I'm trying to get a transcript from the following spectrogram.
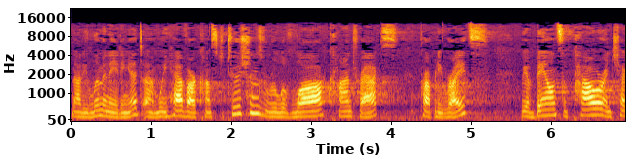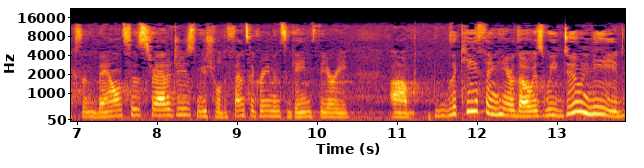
not eliminating it. Um, we have our constitutions, rule of law, contracts, property rights, we have balance of power and checks and balances strategies, mutual defense agreements, game theory. Um, the key thing here, though, is we do need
